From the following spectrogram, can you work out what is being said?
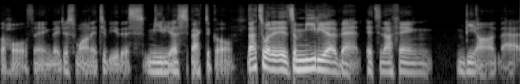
the whole thing. They just want it to be this media spectacle. That's what it is. It's a media event. It's nothing beyond that.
